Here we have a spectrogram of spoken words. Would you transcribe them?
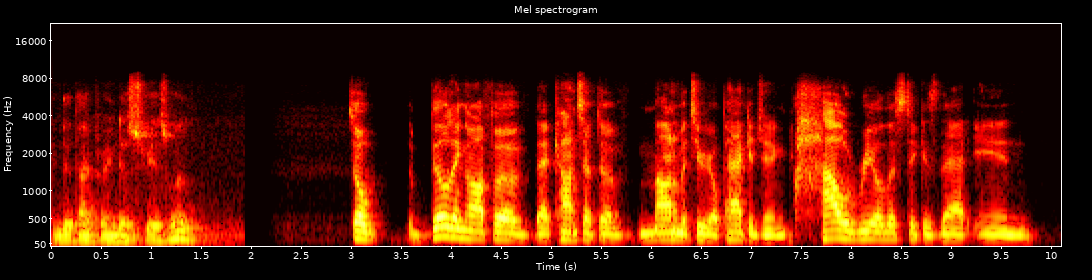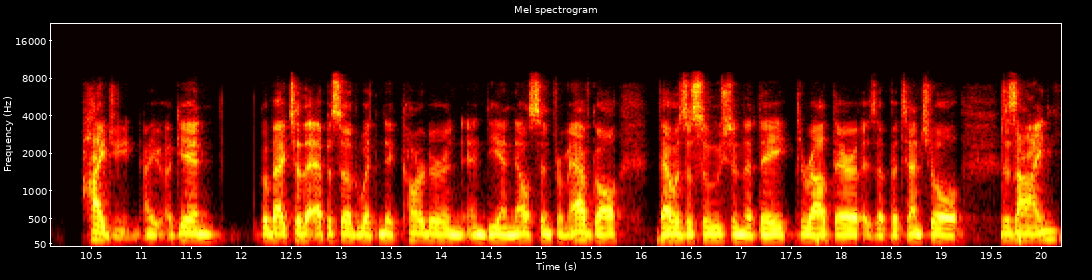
in the diaper industry as well. So building off of that concept of monomaterial packaging, how realistic is that in hygiene? I again go back to the episode with Nick Carter and, and Deanne Nelson from Avgol. That was a solution that they threw out there as a potential design,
